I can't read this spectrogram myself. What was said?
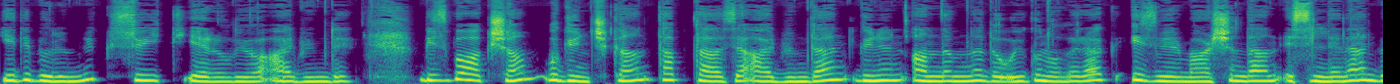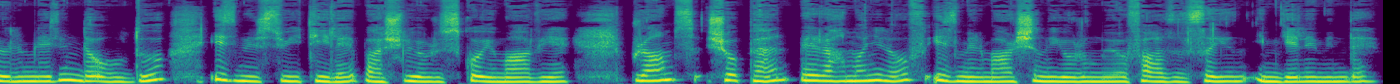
7 bölümlük suite yer alıyor albümde. Biz bu akşam bugün çıkan taptaze albümden günün anlamına da uygun olarak İzmir Marşı'ndan esinlenen bölümlerin de olduğu İzmir Suite ile başlıyoruz Koyu Mavi'ye. Brahms, Chopin ve Rahmaninov İzmir Marşı'nı yorumluyor Fazıl Say'ın imgeleminde.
